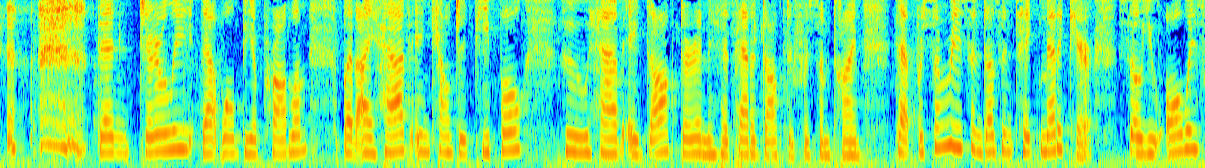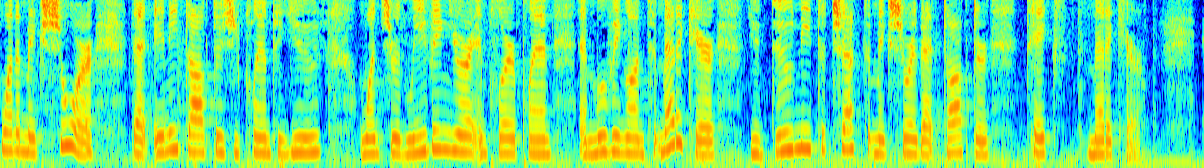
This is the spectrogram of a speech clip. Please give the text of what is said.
then generally that won't be a problem. But I have encountered people who have a doctor and has had a doctor for some time that for some reason doesn't take Medicare. So you always want to make sure that any doctors you plan to use once you're leaving your employer plan and moving on to Medicare, you do need to check to make sure that doctor takes Medicare.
